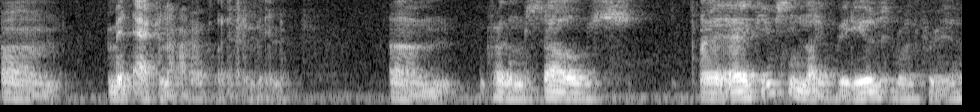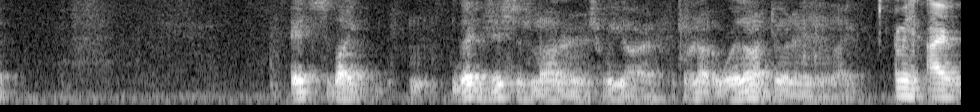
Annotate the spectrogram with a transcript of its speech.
um, I mean economically, I mean, um, for themselves. If you've seen like videos of North Korea, it's like they're just as modern as we are. We're not. We're not doing anything like I mean, I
